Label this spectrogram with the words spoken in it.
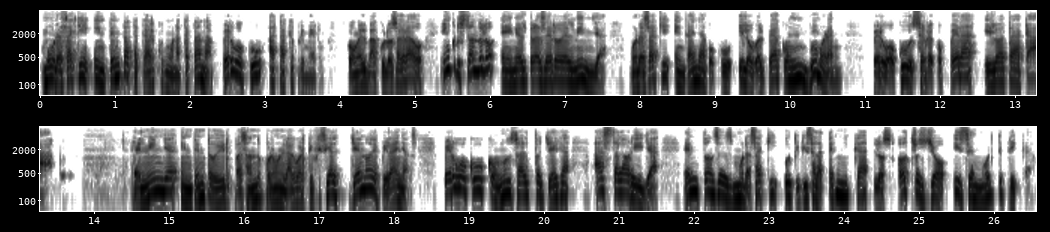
Murasaki intenta atacar con una katana, pero Goku ataca primero, con el báculo sagrado, incrustándolo en el trasero del ninja. Murasaki engaña a Goku y lo golpea con un boomerang, pero Goku se recupera y lo ataca. El ninja intenta huir pasando por un lago artificial lleno de pirañas, pero Goku con un salto llega hasta la orilla. Entonces Murasaki utiliza la técnica los otros yo y se multiplica.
